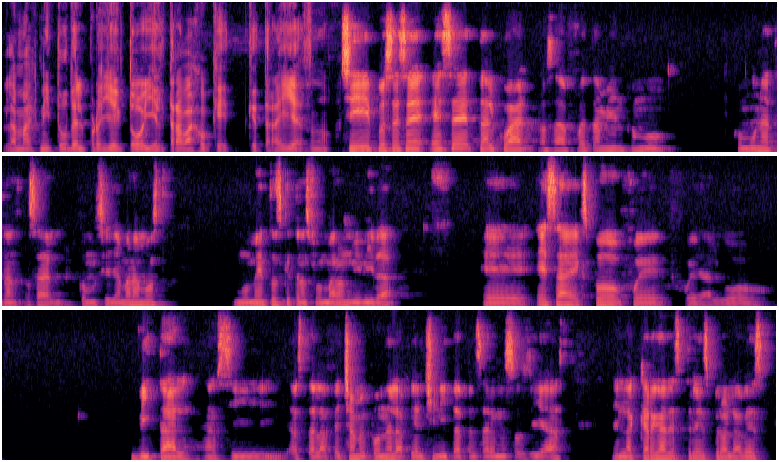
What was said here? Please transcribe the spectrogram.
la magnitud del proyecto y el trabajo que, que traías, ¿no? Sí, pues ese, ese tal cual, o sea, fue también como, como una, trans, o sea, como si llamáramos momentos que transformaron mi vida. Eh, esa expo fue, fue algo vital, así hasta la fecha me pone la piel chinita pensar en esos días en la carga de estrés, pero a la vez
